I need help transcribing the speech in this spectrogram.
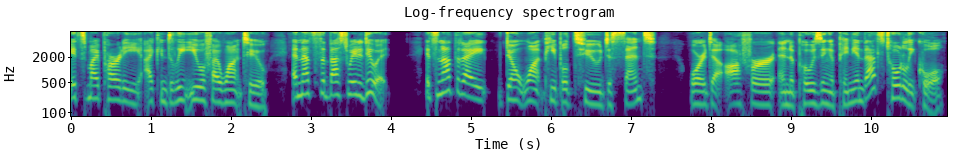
It's my party. I can delete you if I want to. And that's the best way to do it. It's not that I don't want people to dissent or to offer an opposing opinion, that's totally cool.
